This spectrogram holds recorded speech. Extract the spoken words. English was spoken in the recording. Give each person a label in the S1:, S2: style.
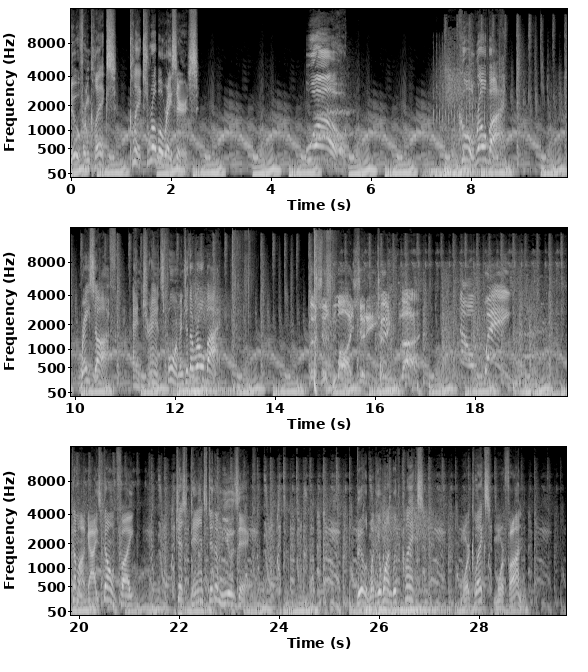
S1: New from Clics. Clicks Robo Racers. Whoa! Cool robot. Race off and transform into the robot.
S2: This is my city. Take that.
S3: No way!
S1: Come on, guys, don't fight. Just dance to the music. Build what you want with Clics. More Clics, more fun.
